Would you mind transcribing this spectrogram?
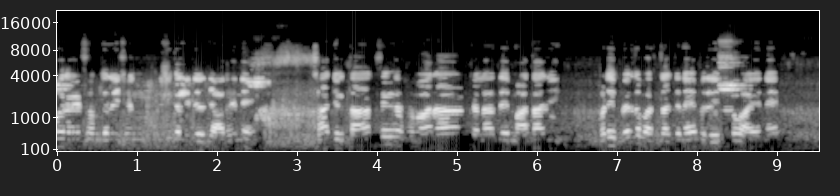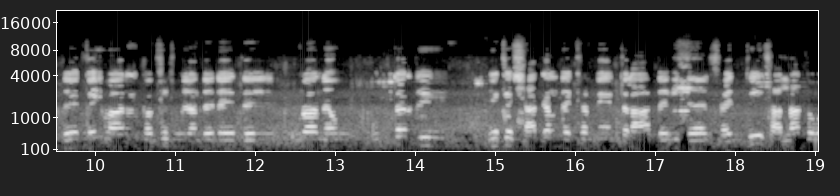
ਸਾਰੀਆਂ ਰਾਈਟਸ ਆਰਗੇਨਾਈਜੇਸ਼ਨ ਪੋਲੀਟੀਕਲ ਲੀਡਰ ਜਾ ਰਹੇ ਨੇ। ਸਾ ਜਗਤਾਰ ਸਿੰਘ ਹਮਾਰਾ ਕਲਾ ਦੇ ਮਾਤਾ ਜੀ ਬੜੇ ਬਿਰਧ ਅਵਸਥਾ ਚ ਨੇ, ਵਿਦੇਸ਼ ਤੋਂ ਆਏ ਨੇ ਤੇ ਕਈ ਵਾਰ ਅਨਕੌਂਸ਼ੀਅਸ ਹੋ ਜਾਂਦੇ ਨੇ ਤੇ ਉਹਨਾਂ ਨੂੰ ਉੱਤਰ ਦੀ ਇੱਕ ਸ਼ਕਲ ਦੇਖਣ ਦੀ ਤਲਾਸ਼ ਦੇ ਵਿੱਚ 37 ਸਾਲਾਂ ਤੋਂ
